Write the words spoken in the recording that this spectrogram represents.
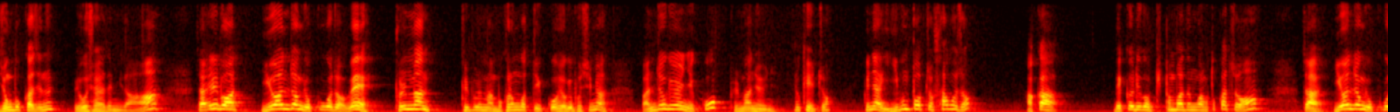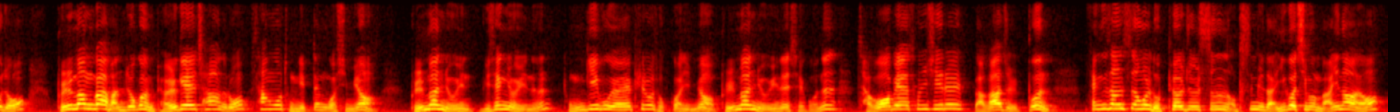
이 정도까지는 외우셔야 됩니다. 자 1번 이원적 욕구구조 왜? 불만 불불만 뭐 그런 것도 있고 여기 보시면 만족 요인 있고 불만 요인 이렇게 있죠. 그냥 이분법적 사고죠. 아까 맥그리거 비판받은 거랑 똑같죠. 자 이원적 욕구구조 불만과 만족은 별개의 차원으로 상호 독립된 것이며 불만 요인, 위생 요인은 동기부여의 필요 조건이며 불만 요인의 제거는 작업의 손실을 막아줄 뿐 생산성을 높여줄 수는 없습니다. 이거 지문 많이 나와요.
